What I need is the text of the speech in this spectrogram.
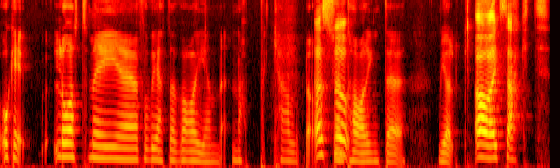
Okej, låt mig eh, få veta vad är en nappkalv då? Alltså- Den tar inte mjölk. Ja, exakt.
